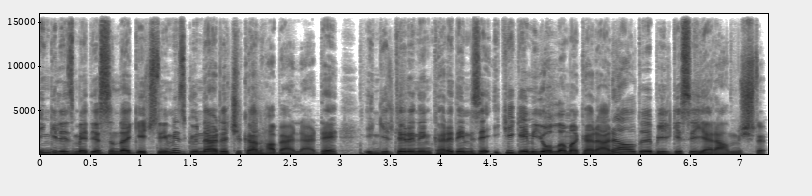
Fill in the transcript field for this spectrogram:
İngiliz medyasında geçtiğimiz günlerde çıkan haberlerde İngiltere'nin Karadeniz'e iki gemi yollama kararı aldığı bilgisi yer almıştı.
